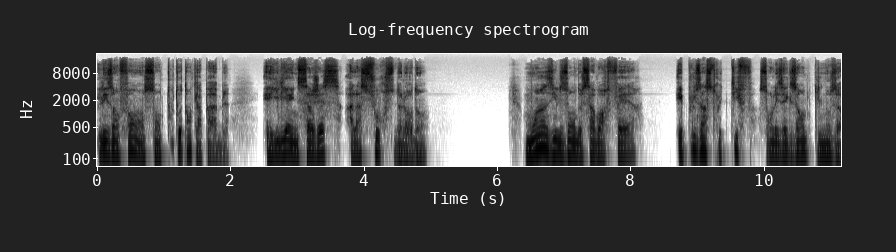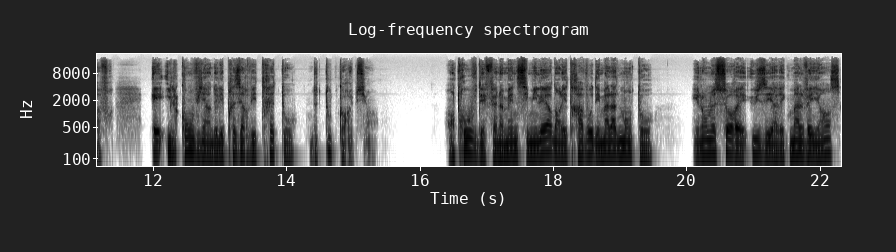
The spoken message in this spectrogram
Les enfants en sont tout autant capables, et il y a une sagesse à la source de leurs dons. Moins ils ont de savoir-faire, et plus instructifs sont les exemples qu'ils nous offrent, et il convient de les préserver très tôt de toute corruption. On trouve des phénomènes similaires dans les travaux des malades mentaux, et l'on ne saurait user avec malveillance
